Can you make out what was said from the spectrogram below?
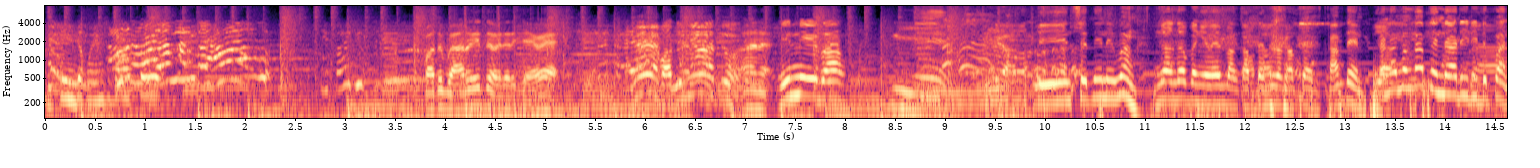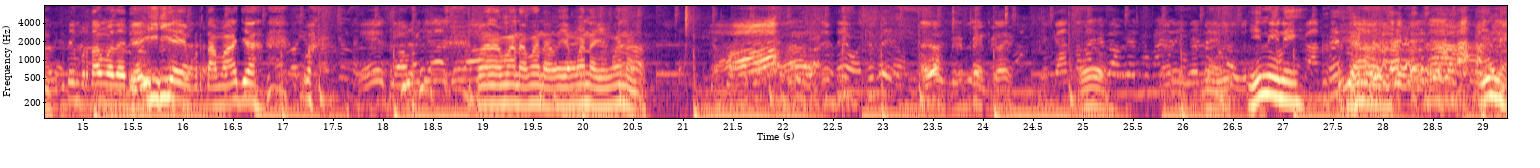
Ditinjak yang sepatu. Baru itu dari cewek. Eh, sepatunya tuh. Ini bang. Linset ini bang. Enggak enggak pengen main bang. Kapten dulu kapten. Kapten. Kan abang kapten dari di depan. Kita yang pertama tadi. Ya iya yang pertama aja. Eh? Mana mana mana yang mana yang mana? Oh. Nah, ini nih. Ini.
